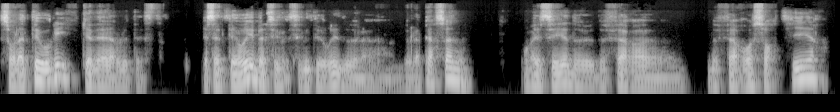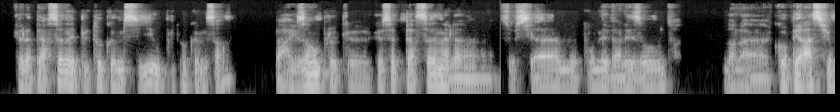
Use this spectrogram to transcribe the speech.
sur la théorie qu'il y a derrière le test. Et cette théorie, ben, c'est une théorie de la, de la personne. On va essayer de, de faire, euh, de faire ressortir que la personne est plutôt comme ci ou plutôt comme ça. Par exemple, que, que cette personne elle a sociable, tournée vers les autres, dans la coopération,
